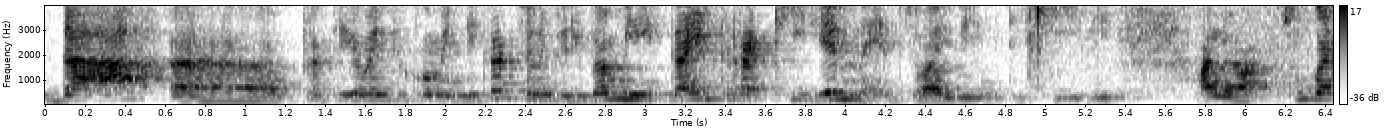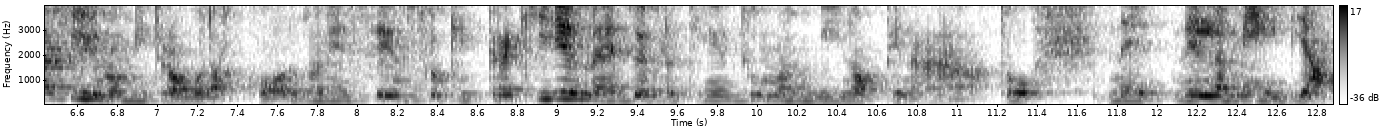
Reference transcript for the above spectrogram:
da eh, praticamente come indicazione per i bambini dai 3 kg ai 20 kg allora su questo io non mi trovo d'accordo nel senso che 3 kg è praticamente un bambino appena nato ne, nella media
